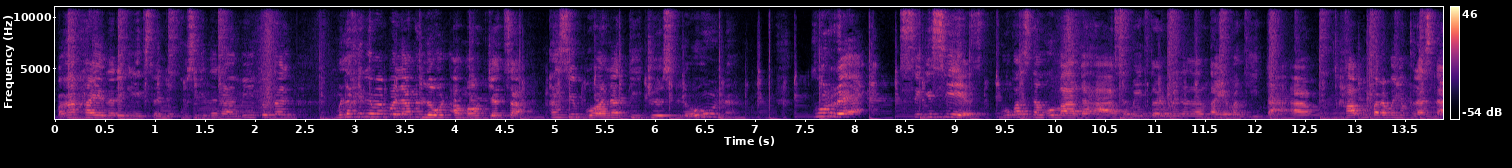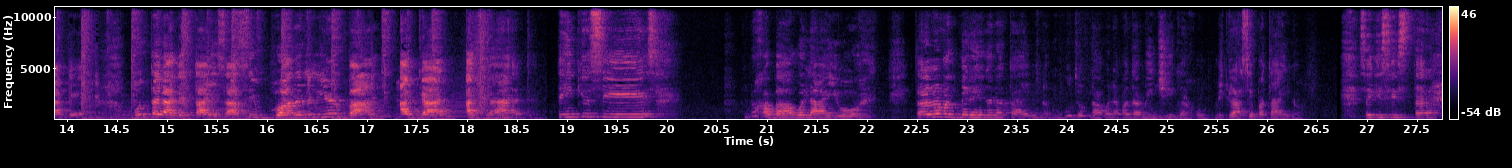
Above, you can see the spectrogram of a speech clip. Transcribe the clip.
Baka kaya na rin i-extend yung kusina namin. Total, malaki naman pala ang loan amount dyan sa Kasibuana Teacher's Loan. Correct! Sige sis, bukas ng umaga ha, sa may terminal lang tayo magkita. Um, hapon pa naman yung class natin. Punta na agad tayo sa Cebuana Linear Bank agad-agad. Thank you sis! Ano ka ba? Wala yun. Tara na magmerenda na tayo. Nagugutom na ako, nakadami yung chika ko. May klase pa tayo. Sige sis, tara.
